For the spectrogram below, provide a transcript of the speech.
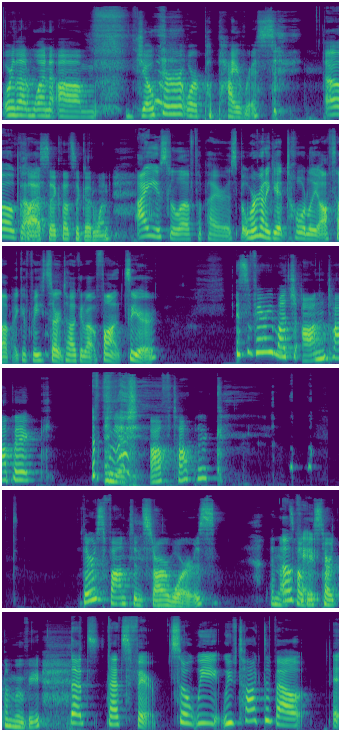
or that one, um, Joker or Papyrus. Oh god. Classic. That's a good one. I used to love Papyrus, but we're gonna get totally off topic if we start talking about fonts here. It's very much on topic and yet off topic. There's font in Star Wars, and that's how they start the movie. That's that's fair. So we we've talked about eh,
